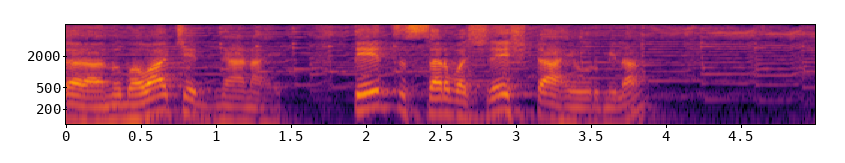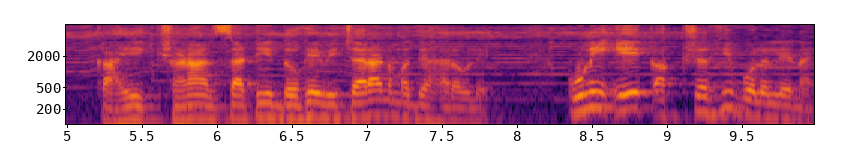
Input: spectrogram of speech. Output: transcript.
तर अनुभवाचे ज्ञान आहे. तेच सर्वश्रेष्ठ आहे उर्मिला. काही क्षणांसाठी दोघे विचारांमध्ये हरवले. कुणी एक अक्षरही बोलले नाही.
